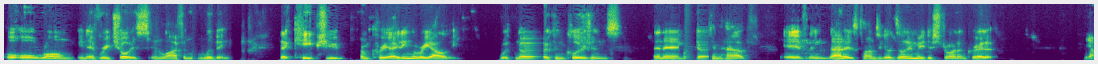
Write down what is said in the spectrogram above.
or all wrong in every choice in life and living that keeps you from creating a reality with no conclusions any girl can have. Everything that is times a godzillion, we destroy and uncreate it. Yeah.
